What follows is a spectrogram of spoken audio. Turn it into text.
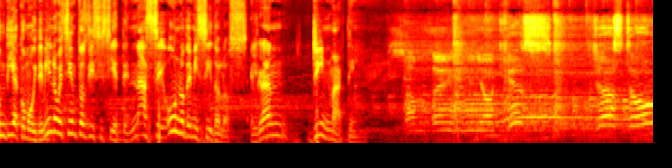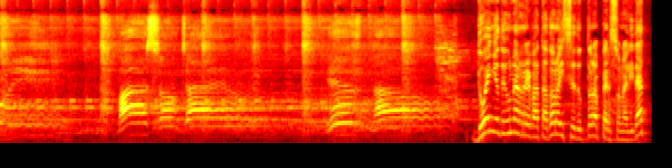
Un día como hoy de 1917 nace uno de mis ídolos, el gran Dean Martin. Dueño de una arrebatadora y seductora personalidad,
